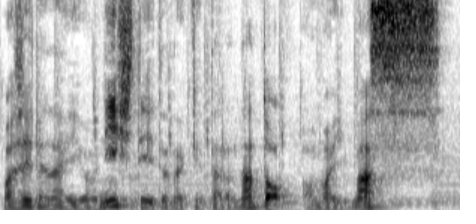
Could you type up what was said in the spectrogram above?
忘れないようにしていただけたらなと思います。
